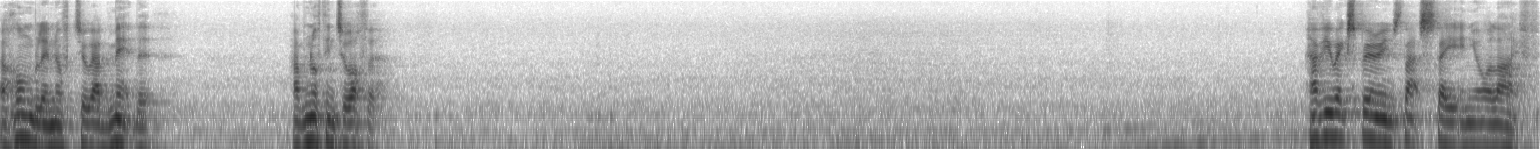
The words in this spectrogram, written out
are humble enough to admit that have nothing to offer. Have you experienced that state in your life?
